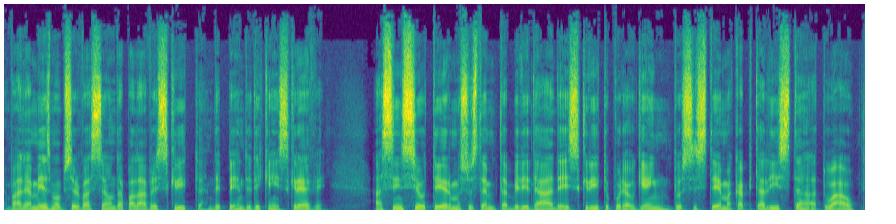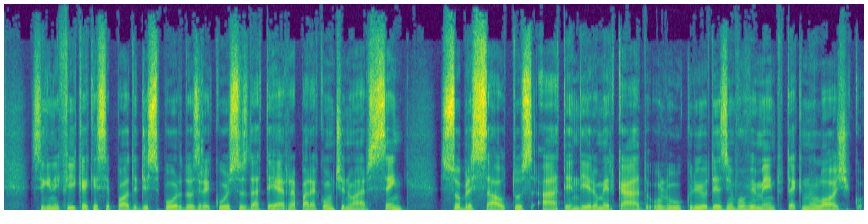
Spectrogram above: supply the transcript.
Vale a mesma observação da palavra escrita, depende de quem escreve. Assim, se o termo sustentabilidade é escrito por alguém do sistema capitalista atual, significa que se pode dispor dos recursos da terra para continuar sem sobressaltos a atender o mercado, o lucro e o desenvolvimento tecnológico.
